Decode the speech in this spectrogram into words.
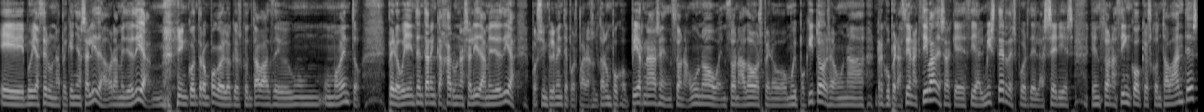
eh, voy a hacer una pequeña salida, ahora a mediodía, en contra un poco de lo que os contaba hace un, momento, pero voy a intentar encajar una salida a mediodía, pues simplemente pues para soltar un poco piernas en zona 1 o en zona 2, pero muy poquito, o sea, una recuperación activa, de esas que decía el mister, después de las series en zona 5 que os contaba antes,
